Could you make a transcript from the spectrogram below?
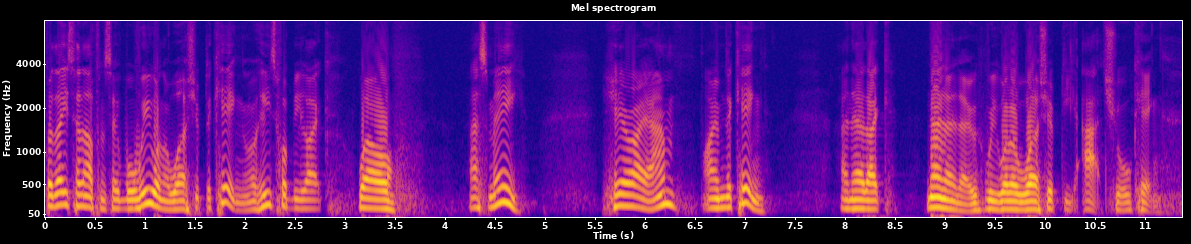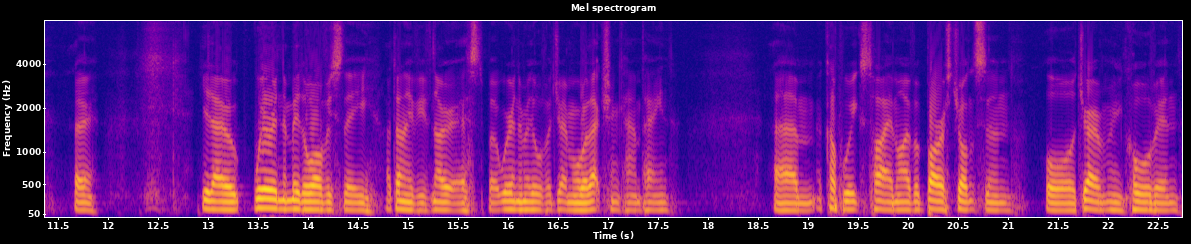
But they turn up and say, Well, we want to worship the king. Well, he's probably like, Well, that's me. Here I am. I'm the king. And they're like, No, no, no. We want to worship the actual king. So, you know, we're in the middle, obviously. I don't know if you've noticed, but we're in the middle of a general election campaign. Um, a couple of weeks' time, either Boris Johnson or Jeremy Corbyn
